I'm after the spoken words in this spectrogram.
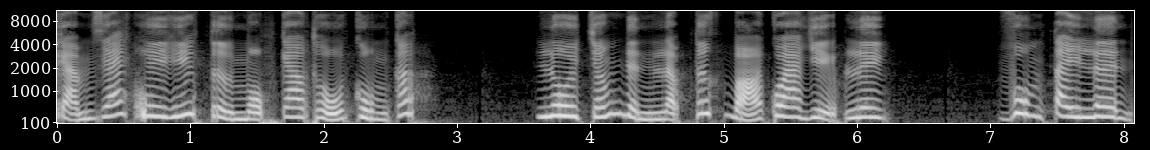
Cảm giác uy hiếp từ một cao thủ cùng cấp Lôi chấn định lập tức bỏ qua Diệp Ly. Vung tay lên.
